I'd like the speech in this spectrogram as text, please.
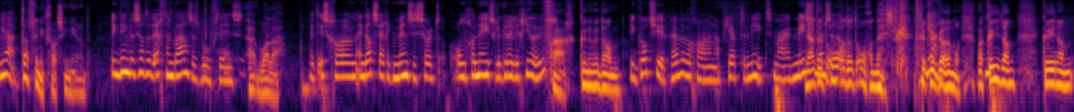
Ja. Dat vind ik fascinerend. Ik denk dus dat het echt een basisbehoefte is. Uh, voilà. Het is gewoon, en dat zeg ik, mensen een soort ongeneeslijk religieus. Vraag, kunnen we dan... Die godship hebben we gewoon, of je hebt hem niet, maar het meeste ja, dat mensen on, dat ongeneeslijk, dat vind ik wel heel mooi. Maar kun je, dan, kun, je dan,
